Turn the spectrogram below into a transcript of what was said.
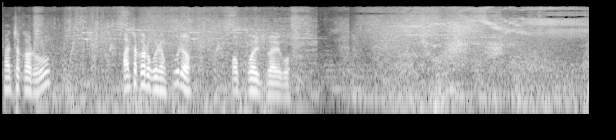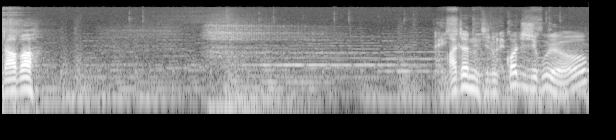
반짝가루. 반짝가루 그냥 뿌려. buff 걸지 말고. 나와봐. 아자는 뒤로 꺼지시고요.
